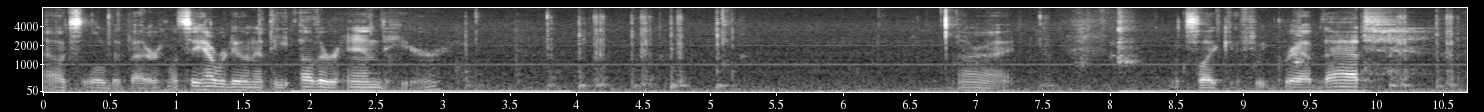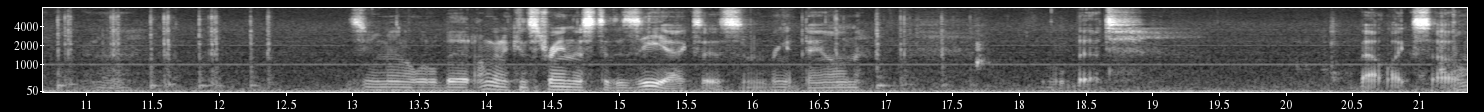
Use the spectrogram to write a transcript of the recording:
that looks a little bit better. Let's see how we're doing at the other end here. Alright, looks like if we grab that, uh, zoom in a little bit. I'm going to constrain this to the z-axis and bring it down a little bit, about like so.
